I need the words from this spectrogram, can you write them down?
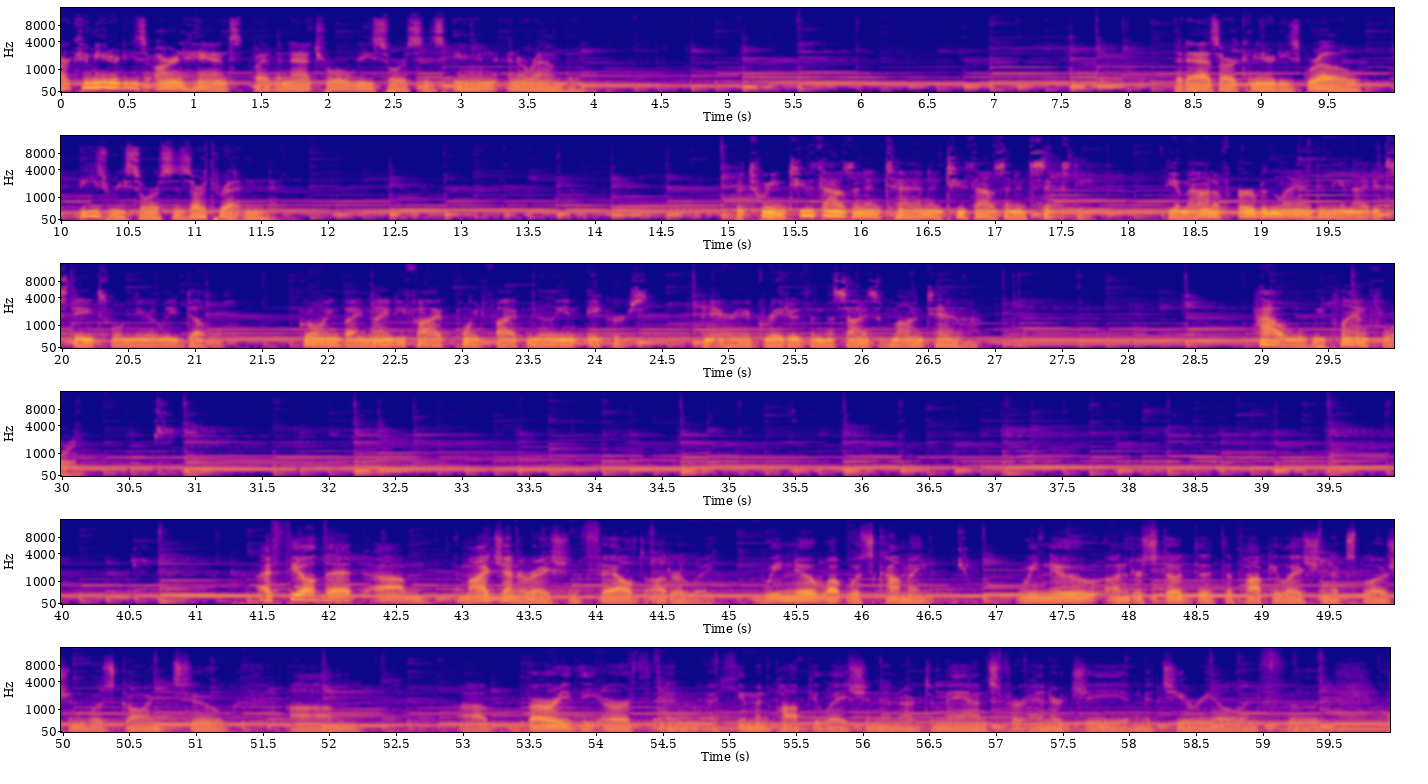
Our communities are enhanced by the natural resources in and around them. But as our communities grow, these resources are threatened. Between 2010 and 2060, the amount of urban land in the United States will nearly double, growing by 95.5 million acres, an area greater than the size of Montana. How will we plan for it? I feel that um, my generation failed utterly. We knew what was coming. We knew, understood that the population explosion was going to um, uh, bury the earth and a human population and our demands for energy and material and food,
